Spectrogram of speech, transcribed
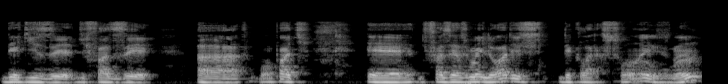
de dizer, de fazer a, bom, pode, é, de fazer as melhores declarações, né,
